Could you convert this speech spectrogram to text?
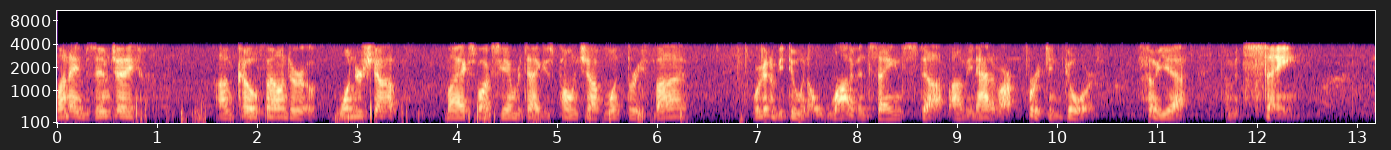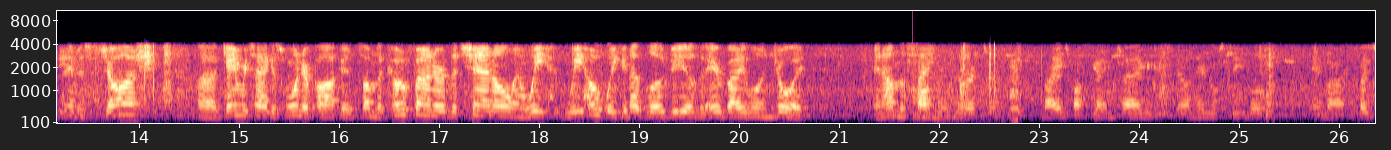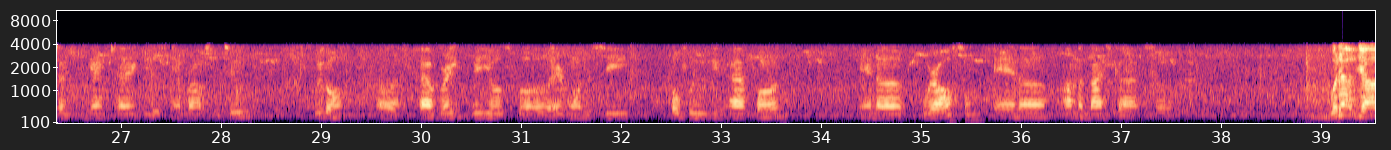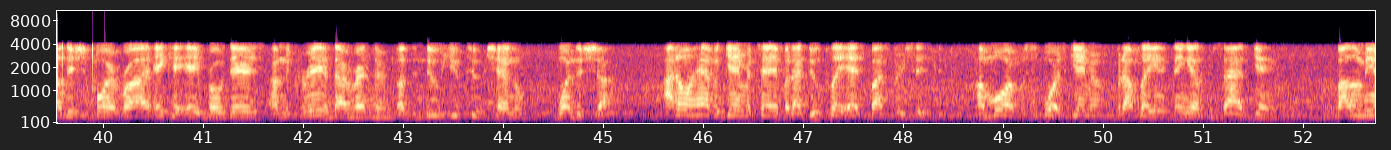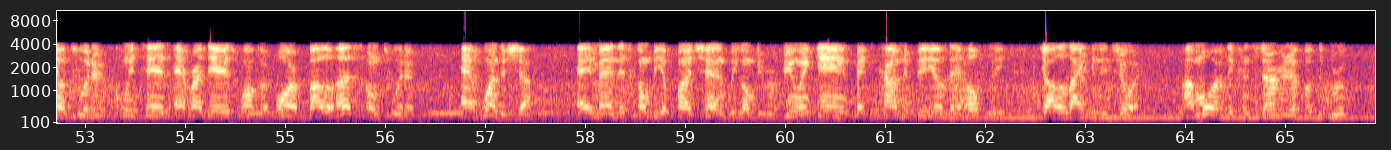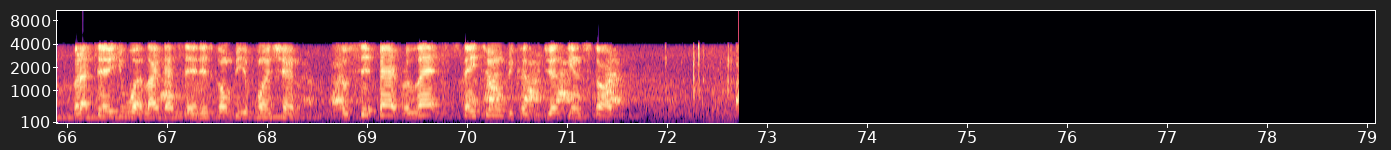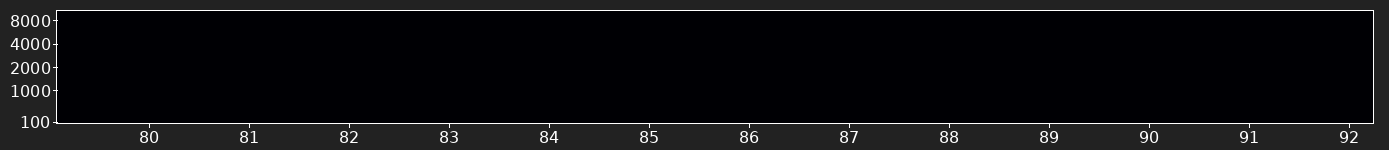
My name is MJ. I'm co-founder of Wonder Shop. My Xbox gamer tag is PwnShop135. We're going to be doing a lot of insane stuff. I mean, out of our freaking gourd. Oh yeah, I'm insane. My name is Josh. Uh, gamer tag is Wonder Pockets. I'm the co-founder of the channel, and we we hope we can upload videos that everybody will enjoy. And I'm the same. director. My Xbox gamer tag is El Negro Stevo, and my PlayStation gamer tag is M Robinson 2. We're gonna uh, have great videos for everyone to see. Hopefully, we can have fun. And uh, we're awesome, and uh, I'm a nice guy, so. What up, y'all? This your boy Rod, aka Bro Darius. I'm the creative director of the new YouTube channel Wonder Shop. I don't have a gamer tag, but I do play Xbox 360. I'm more of a sports gamer, but I play anything else besides games. Follow me on Twitter, Quintez at Rodarius Walker, or follow us on Twitter at Wonder Shop. Hey man, this is gonna be a fun channel. We're gonna be reviewing games, making comedy videos that hopefully y'all will like and enjoy. I'm more of the conservative of the group, but I tell you what, like I said, it's gonna be a fun channel. So sit back, relax, stay tuned because we're just getting started.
